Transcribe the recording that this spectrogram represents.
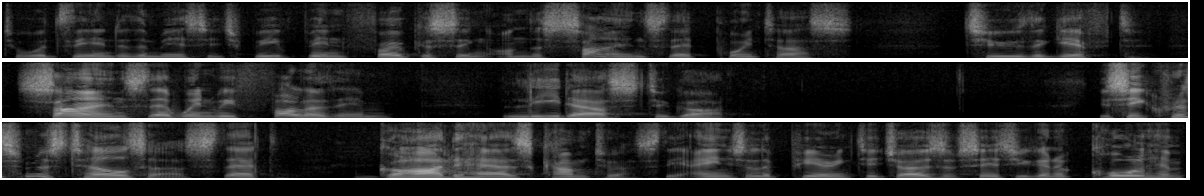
towards the end of the message, we've been focusing on the signs that point us to the gift. Signs that, when we follow them, lead us to God. You see, Christmas tells us that God has come to us. The angel appearing to Joseph says, You're going to call him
